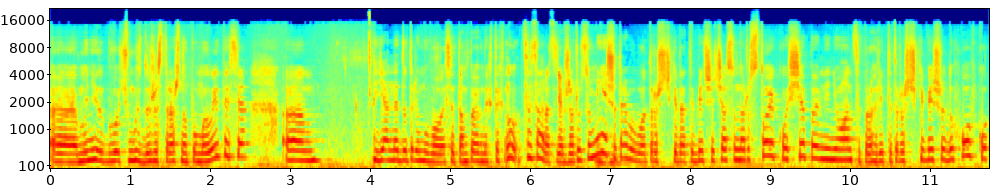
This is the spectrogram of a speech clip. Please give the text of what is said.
Е, мені було чомусь дуже страшно помилитися. Ем, я не дотримувалася там певних тех... Ну, це зараз я вже розумію, що треба було трошечки дати більше часу на розстойку, ще певні нюанси, прогріти трошечки більше духовку.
